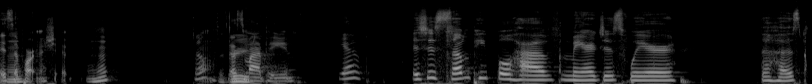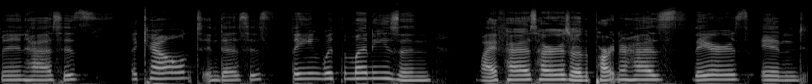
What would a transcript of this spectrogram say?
It's a mm-hmm. partnership. So, that's my opinion. Yeah. It's just some people have marriages where the husband has his account and does his thing with the monies and wife has hers or the partner has theirs and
